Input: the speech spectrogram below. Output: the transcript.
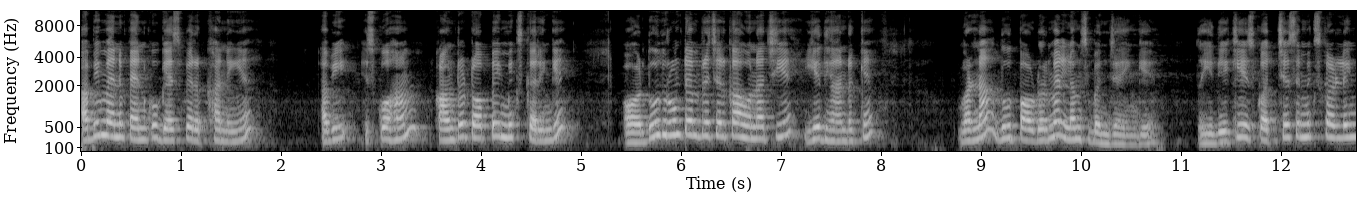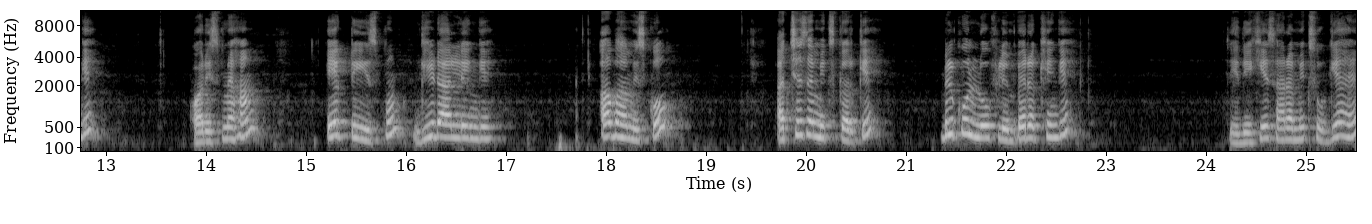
अभी मैंने पैन को गैस पे रखा नहीं है। अभी इसको हम काउंटर टॉप पे मिक्स करेंगे। और दूध रूम टेम्परेचर का होना चाहिए, ये ध्यान रखें, वरना दूध पाउडर में लम्स बन जाएँगे। तो ये देखिए, इसको अच्छे से मिक्स कर लेंगे। और इसमें हम एक टीस्पून घी डाल लेंगे। अब हम इसको अच्छे से मिक्स करके बिल्कुल लो फ्लेम पे रखेंगे। तो ये देखिए, सारा मिक्स हो गया है।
